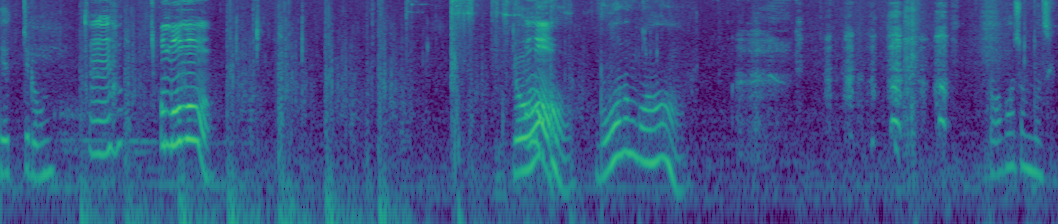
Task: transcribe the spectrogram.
얘띠롱 음. 어머 어머. 어머. 야, 뭐 하는 거야? 나가지 없는 새끼.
